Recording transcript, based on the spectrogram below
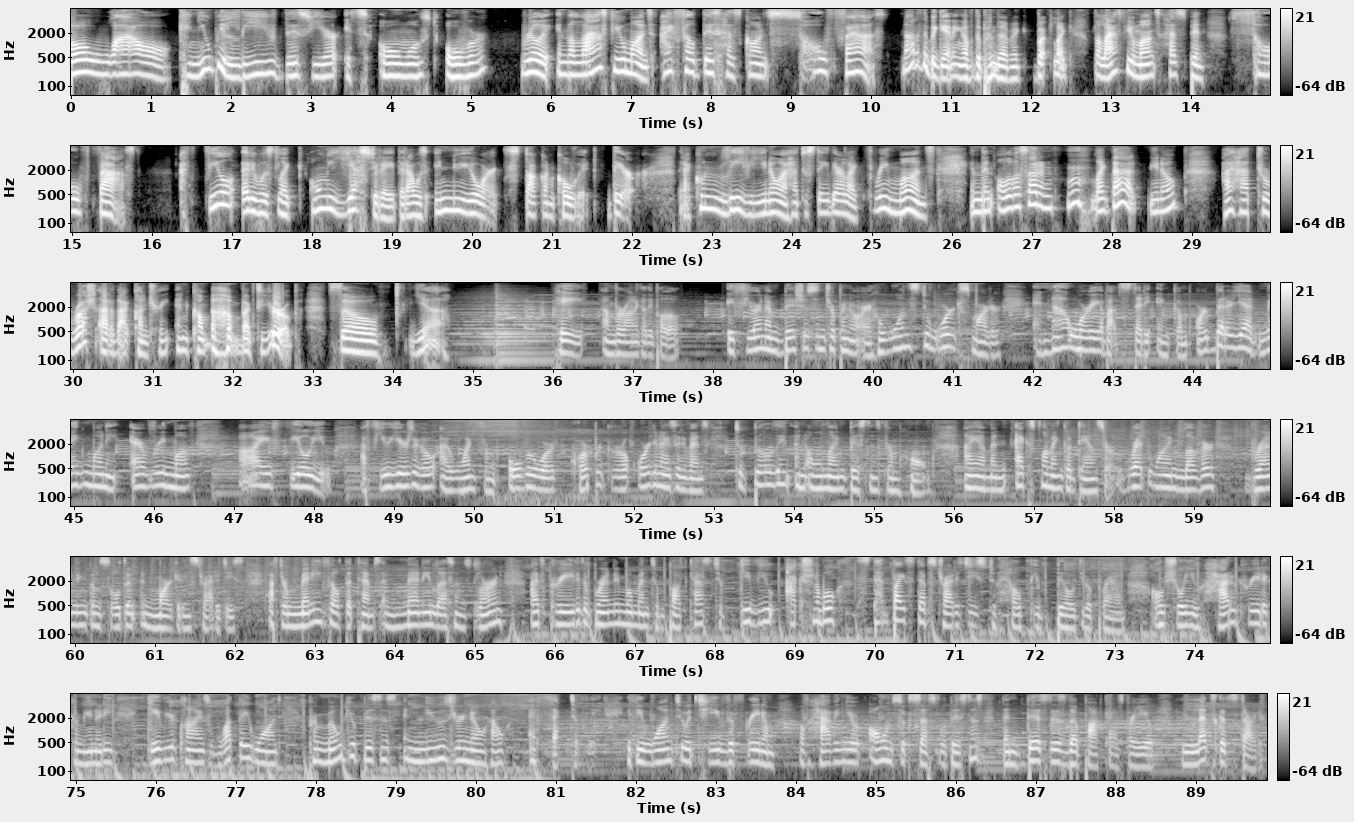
Oh, wow. Can you believe this year it's almost over? Really, in the last few months, I felt this has gone so fast. Not at the beginning of the pandemic, but like the last few months has been so fast. I feel that it was like only yesterday that I was in New York, stuck on COVID there, that I couldn't leave. You know, I had to stay there like three months. And then all of a sudden, hmm, like that, you know, I had to rush out of that country and come back to Europe. So, yeah. Hey, I'm Veronica Di Polo. If you're an ambitious entrepreneur who wants to work smarter and not worry about steady income, or better yet, make money every month, I feel you. A few years ago, I went from overworked corporate girl organizing events to building an online business from home. I am an ex flamenco dancer, red wine lover, branding consultant, and marketing strategies. After many failed attempts and many lessons learned, I've created the Branding Momentum podcast to give you actionable step by step strategies to help you build your brand. I'll show you how to create a community, give your clients what they want, promote your business, and use your know how effectively. If you want to achieve the freedom of having your own successful business, then this is the podcast for you. Let's get started.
